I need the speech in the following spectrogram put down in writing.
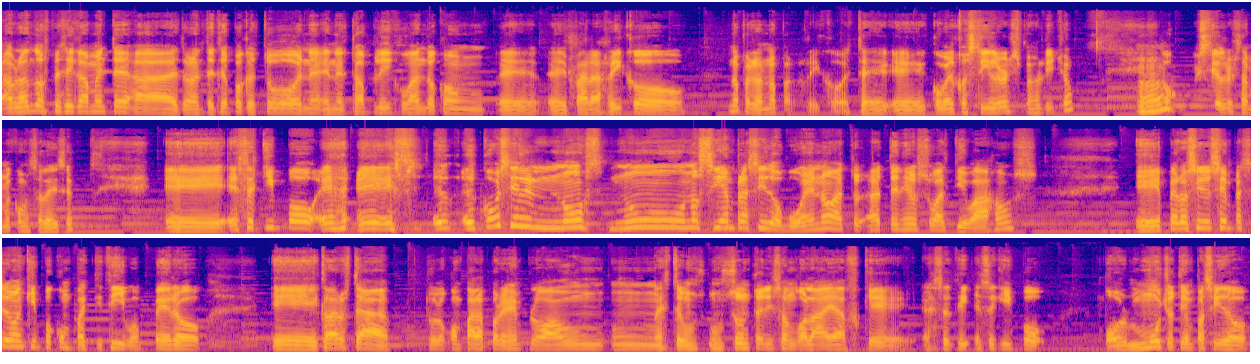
hablando específicamente uh, durante el tiempo que estuvo en, el Top League jugando con eh, eh, para Rico, no, pero no para Rico, este, eh, Comelco Steelers, mejor dicho, o Steelers también como se le dice. Eh, ese equipo es, es el, el Steelers no, no, no, siempre ha sido bueno, ha, ha tenido sus altibajos, pero sí, siempre ha sido un equipo competitivo, pero eh, claro está, tú lo comparas, por ejemplo, a un, un, este, un, un Sunter y Son Goliath, que ese, ese, equipo por mucho tiempo ha sido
